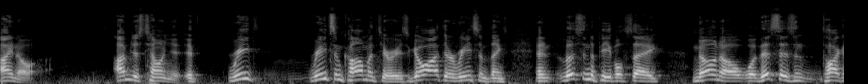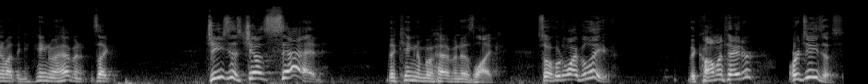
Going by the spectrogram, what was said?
I know, I'm just telling you, if read read some commentaries, go out there, read some things, and listen to people say, no, no, well, this isn't talking about the kingdom of heaven. It's like, Jesus just said the kingdom of heaven is like. So who do I believe? The commentator or Jesus?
